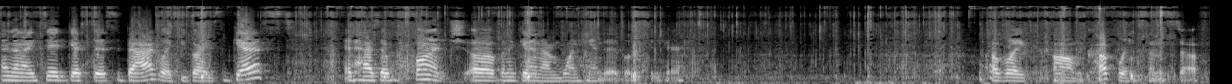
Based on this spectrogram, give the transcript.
And then I did get this bag, like you guys guessed. It has a bunch of, and again, I'm one-handed. Let's see here. Of like um, cufflinks and stuff.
